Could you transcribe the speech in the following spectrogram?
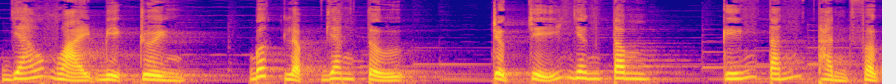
giáo ngoại biệt truyền, bất lập văn tự, trực chỉ nhân tâm, kiến tánh thành Phật.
